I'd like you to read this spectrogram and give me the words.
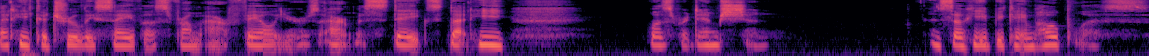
that He could truly save us from our failures, our mistakes, that He was redemption. And so he became hopeless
